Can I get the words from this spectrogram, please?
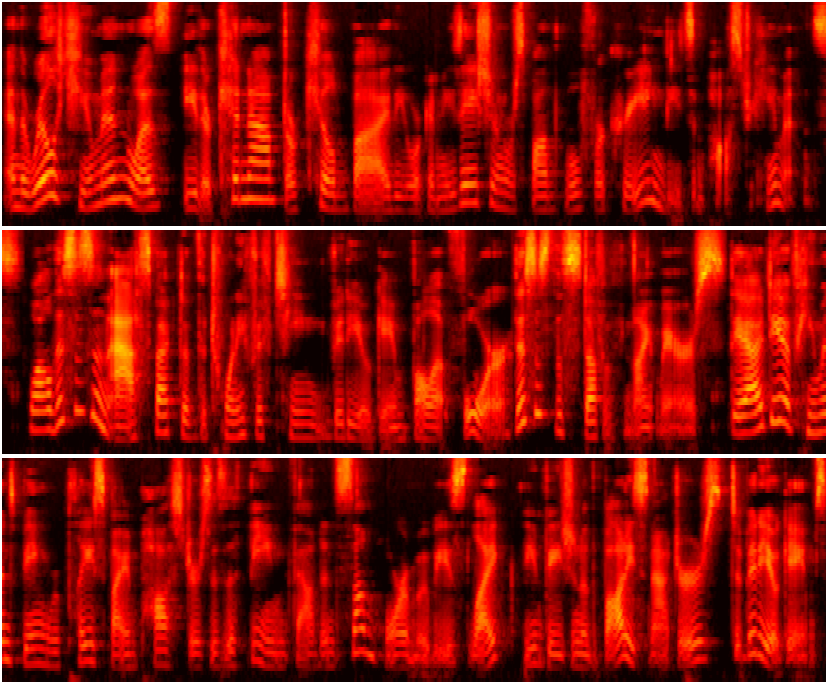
And the real human was either kidnapped or killed by the organization responsible for creating these imposter humans. While this is an aspect of the 2015 video game Fallout 4, this is the stuff of nightmares. The idea of humans being replaced by imposters is a theme found in some horror movies, like the invasion of the body snatchers, to video games,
